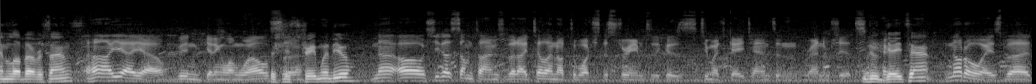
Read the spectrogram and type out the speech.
in love ever since? Uh, yeah, yeah. We've been getting along well. Does so. she stream with you? No, oh, she does sometimes, but I tell her not to watch the streams because too much gay tans and random shit. You do gay tent? Not always, but.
